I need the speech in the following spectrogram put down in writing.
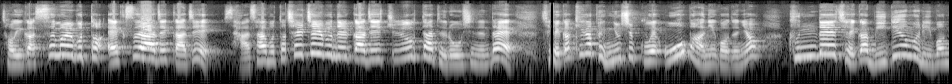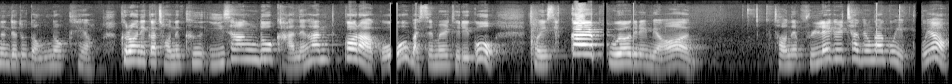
저희가 스몰부터 엑스라지까지 44부터 77분들까지 쭉 다 들어오시는데 제가 키가 169에 5 반이거든요. 근데 제가 미디움을 입었는데도 넉넉해요. 그러니까 저는 그 이상도 가능한 거라고 말씀을 드리고 저희 색깔 보여드리면 저는 블랙을 착용하고 있고요.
